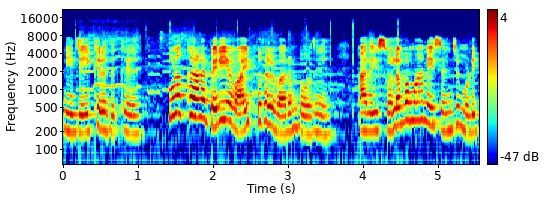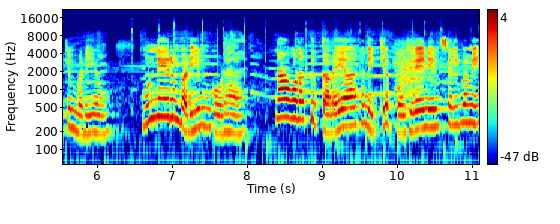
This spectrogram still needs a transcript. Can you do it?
நீ ஜெயிக்கிறதுக்கு உனக்கான பெரிய வாய்ப்புகள் வரும்போது அதை சுலபமாக நீ செஞ்சு முடிக்கும்படியும் முன்னேறும்படியும் கூட நான் உனக்கு துணையாக நிற்கப் போகிறேன் என் செல்வமே.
